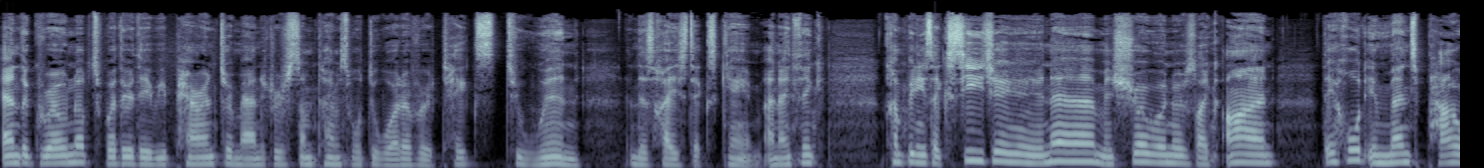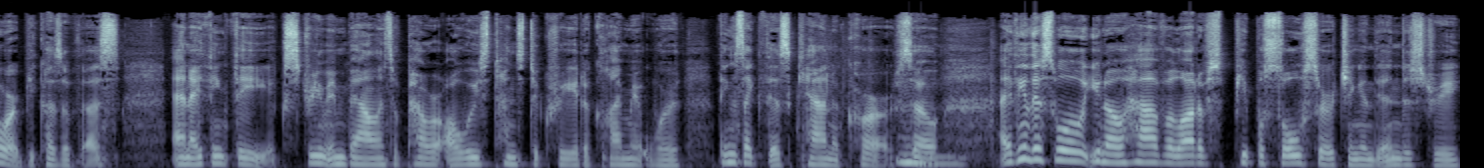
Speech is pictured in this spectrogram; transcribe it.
and the grown-ups, whether they be parents or managers, sometimes will do whatever it takes to win in this high-stakes game. And I think companies like CJ ENM and showrunners like An, they hold immense power because of this. And I think the extreme imbalance of power always tends to create a climate where things like this can occur. Mm. So I think this will, you know, have a lot of people soul searching in the industry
